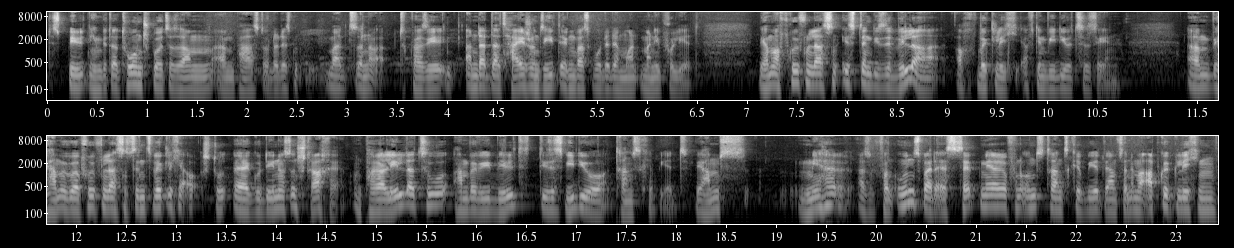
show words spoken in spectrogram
das Bild nicht mit der Tonspur zusammenpasst ähm, oder dass man quasi an der Datei schon sieht, irgendwas wurde da manipuliert. Wir haben auch prüfen lassen, ist denn diese Villa auch wirklich auf dem Video zu sehen? Ähm, wir haben überprüfen lassen, sind es wirklich auch äh, Gudenus und Strache? Und parallel dazu haben wir wie wild dieses Video transkribiert. Wir haben es mehrere, also von uns, bei der SZ mehrere von uns transkribiert. Wir haben es dann immer abgeglichen,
